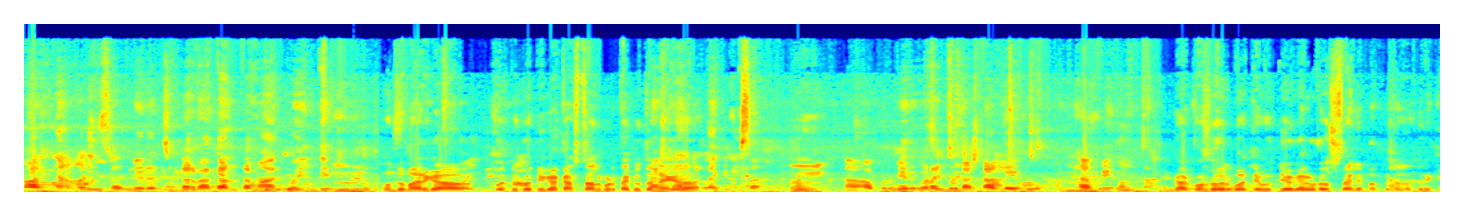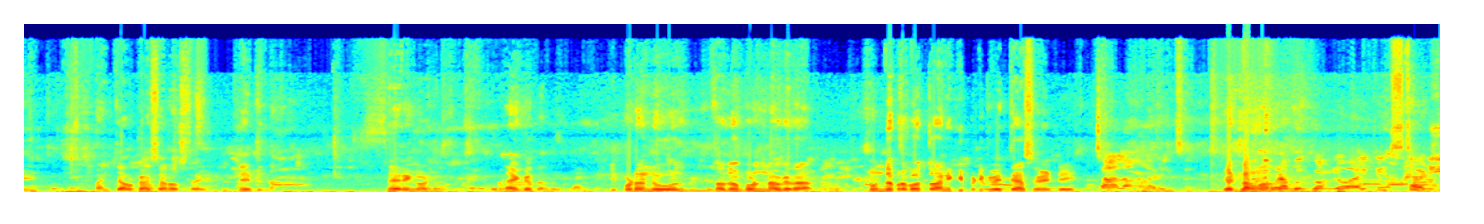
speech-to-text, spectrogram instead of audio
మార్పు కనపడింది సార్. మీరు వచ్చిన తర్వాత అంతా మారిపోయింది ముందు మారిగా కొద్ది కొద్దిగా కష్టాలు కూడా తగ్గుతున్నాయి కదా? కష్టాలు కూడా తగ్గినాయి సార్. ఉమ్. ఆ, అప్పుడు మీద కూడా ఇప్పుడు కష్టాలు లేవు. హ్యాపీగా ఉంటున్నాం ఇంకా కొన్ని రోజులు పోతే ఉద్యోగాలు కూడా వస్తాయి మా పిల్లలందరికీ. మంచి అవకాశాలు వస్తాయి. చేపిద్దాం ధైర్యంగా ఉంటుంది థ్యాంక్ యూ తల్లి. ఇప్పుడు నువ్వు చదువుకుంటున్నావు కదా ముందు ప్రభుత్వానికి ఇప్పటికి వ్యత్యాసం ఏంటి? చాలా మారింది సార్ ఎట్లమ్మా ప్రభుత్వంలో అయితే స్టడీ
